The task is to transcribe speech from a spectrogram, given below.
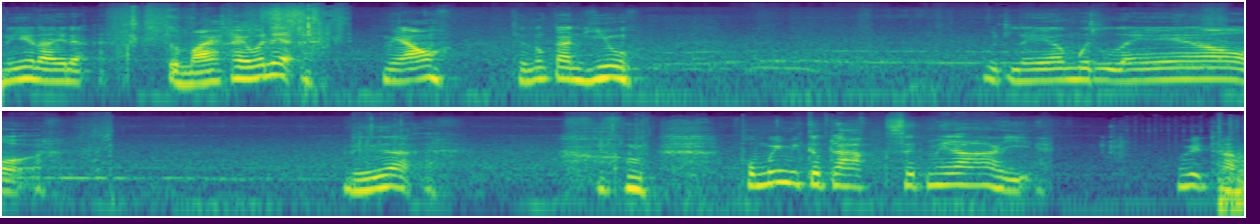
นี่อะไรเนี่ยต้นไม้ใครวะเนี่ยแมวฉันต้องการฮิว มืดแล้ว มืดแล้ว เนื้อ ผมไม่มีกับดักเซตไม่ได้ เฮ้ยถัง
